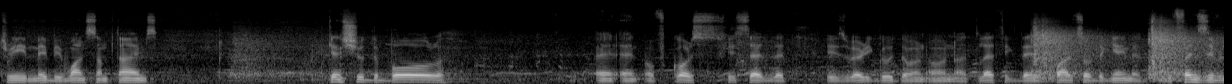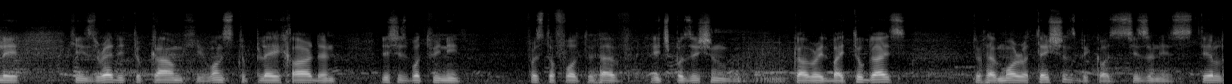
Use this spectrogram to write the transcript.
three, maybe one sometimes. Can shoot the ball, and, and of course he said that he's very good on, on athletic parts of the game and defensively he's ready to come he wants to play hard and this is what we need. First of all to have each position covered by two guys to have more rotations because season is still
